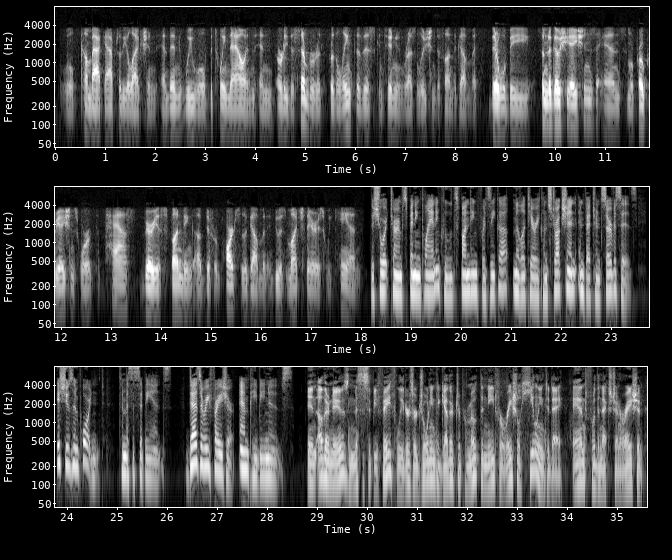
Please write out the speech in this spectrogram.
Come back after the election, and then we will, between now and, and early December, for the length of this continuing resolution to fund the government, there will be some negotiations and some appropriations work to pass various funding of different parts of the government and do as much there as we can. The short term spending plan includes funding for Zika, military construction, and veteran services issues important to Mississippians. Desare Frazier, MPB News. In other news, Mississippi faith leaders are joining together to promote the need for racial healing today and for the next generation.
